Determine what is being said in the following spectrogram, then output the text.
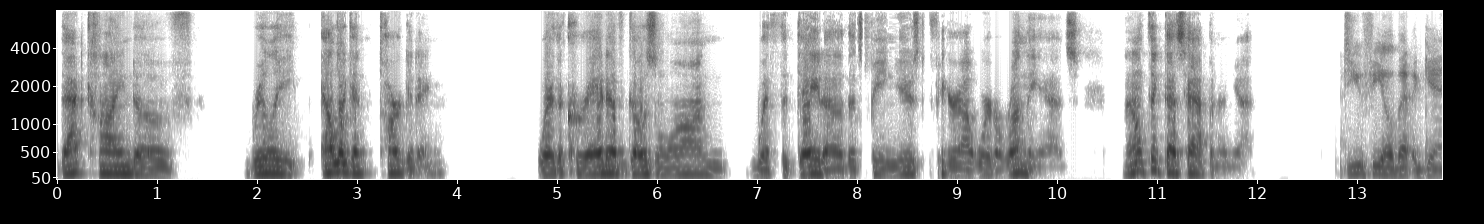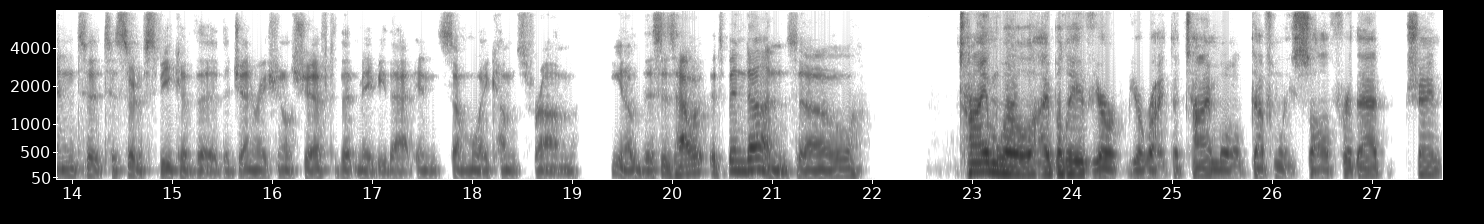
that kind of really elegant targeting where the creative goes along with the data that's being used to figure out where to run the ads. I don't think that's happening yet. Do you feel that again to to sort of speak of the the generational shift that maybe that in some way comes from, you know, this is how it's been done. So time will I believe you're you're right. The time will definitely solve for that, Shane.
